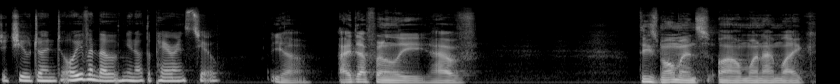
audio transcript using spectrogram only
the children or even the you know the parents too. Yeah, I definitely have these moments um, when I'm like,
